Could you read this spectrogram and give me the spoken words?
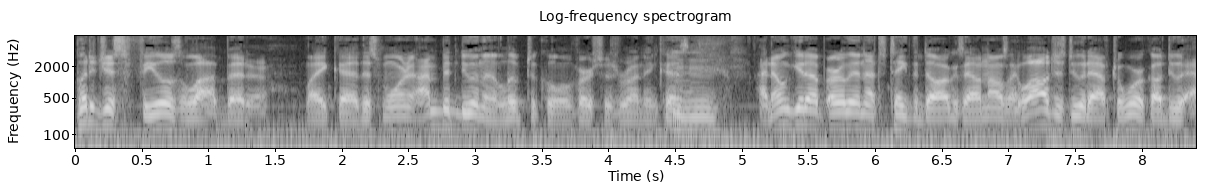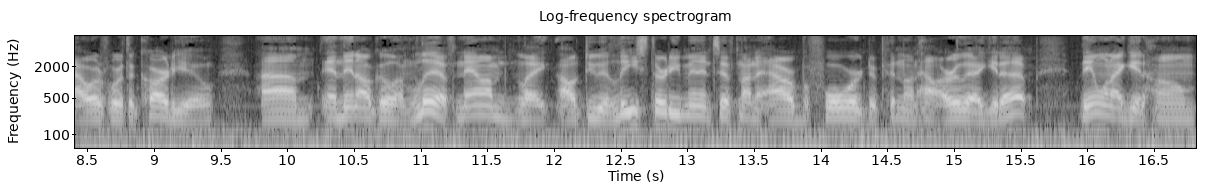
but it just feels a lot better. Like uh, this morning, I've been doing the elliptical versus running because Mm-hmm. I don't get up early enough to take the dogs out. And I was like, well, I'll just do it after work. I'll do an hour's worth of cardio, um, and then I'll go and lift. Now I'm like, I'll do at least 30 minutes, if not an hour before work, depending on how early I get up. Then when I get home,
